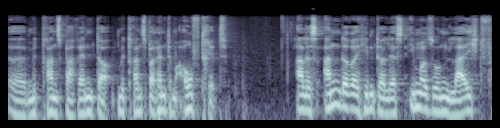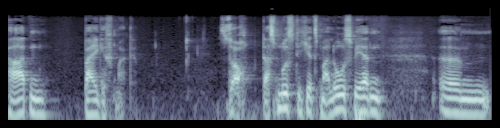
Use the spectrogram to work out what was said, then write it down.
äh, mit transparenter, mit transparentem Auftritt. Alles andere hinterlässt immer so einen leicht faden Beigeschmack. So, das musste ich jetzt mal loswerden, ähm,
